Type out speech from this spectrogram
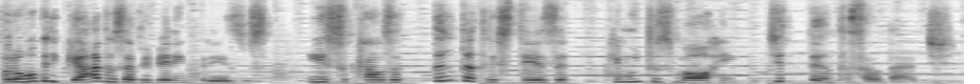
Foram obrigados a viverem presos. E isso causa tanta tristeza que muitos morrem de tanta saudade.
